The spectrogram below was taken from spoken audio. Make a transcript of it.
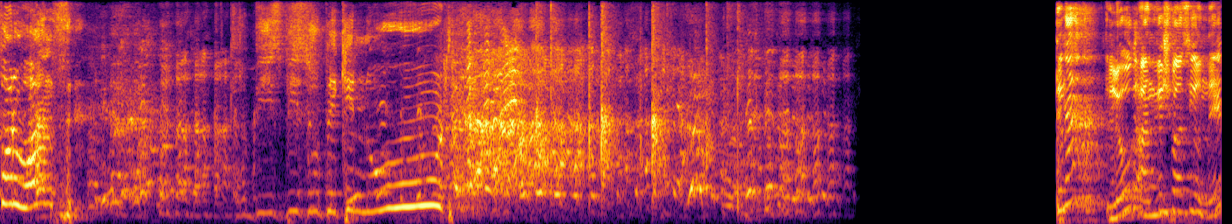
for once बीस बीस रुपए के नोट. ना, लोग अंधविश्वासी होंगे।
